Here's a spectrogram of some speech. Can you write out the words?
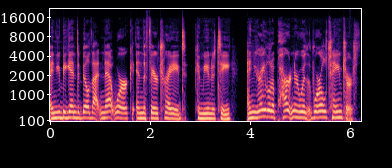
and you begin to build that network in the fair trade community, and you're able to partner with world changers.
